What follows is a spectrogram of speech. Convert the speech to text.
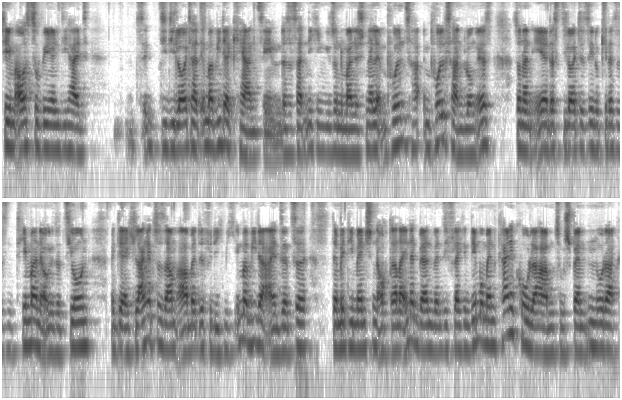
Themen auszuwählen, die halt die die Leute halt immer wiederkehrend sehen. Dass es halt nicht irgendwie so eine mal eine schnelle Impuls, Impulshandlung ist, sondern eher, dass die Leute sehen, okay, das ist ein Thema in der Organisation, mit der ich lange zusammenarbeite, für die ich mich immer wieder einsetze, damit die Menschen auch daran erinnert werden, wenn sie vielleicht in dem Moment keine Kohle haben zum Spenden oder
